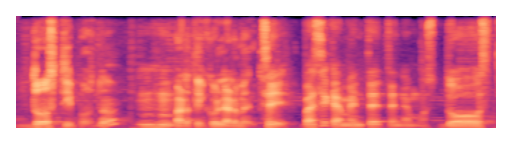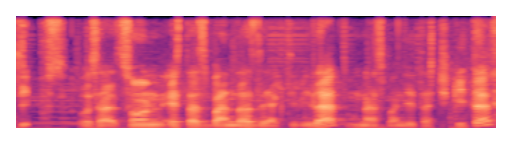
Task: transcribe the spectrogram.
dos tipos, ¿no? Particularmente. Sí, básicamente tenemos dos tipos. O sea, son estas bandas de actividad, unas banditas chiquitas,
